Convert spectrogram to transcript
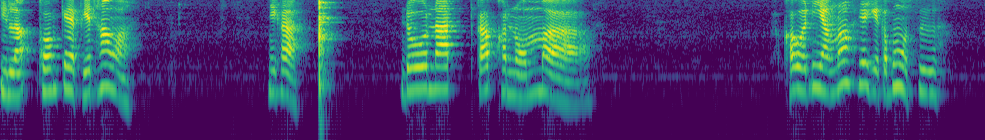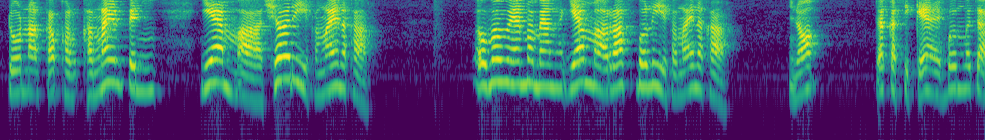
นี่ละของแก้เผ็ดเฮาอะ นี่ค่ะ โดนัทกับขนมเอ่อเขาเอิ้นอหย่างเนาะเรียกเกี่ยวกับโมซื้อ โดนัทกับข้างในมันเป็นแยมอ่าเชอร์รี่ข้างในนะคะเออมาแมนมาแมนแยมอ่าราสเบอร์รี่ข้างในนะคะนี่เนาะแล้วก็สิแกะให้เบิ้งแล้วจ้ะ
